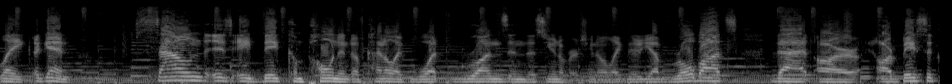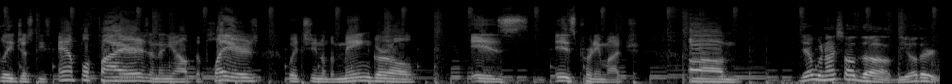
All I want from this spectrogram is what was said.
like again, sound is a big component of kind of like what runs in this universe. You know, like there, you have robots that are are basically just these amplifiers, and then you have the players, which you know the main girl is is pretty much. Um, Yeah, when I saw the the other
